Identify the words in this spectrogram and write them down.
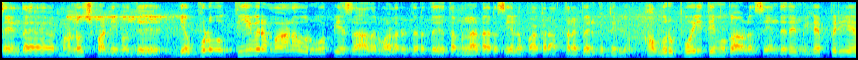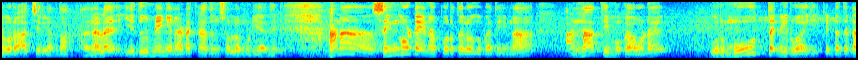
சேர்ந்த மனோஜ் பாண்டியன் வந்து எவ்வளவு தீவிரமான ஒரு ஓபிஎஸ் ஆதரவாளருங்கிறது தமிழ்நாடு அரசியலை பார்க்குற அத்தனை பேருக்கு தெரியும். அவர் போய் திமுகவில் சேர்ந்தது மிகப்பெரிய ஒரு ஆச்சரியம் தான். அதனால் எதுவுமே இங்கே நடக்காதுன்னு சொல்ல முடியாது. ஆனால் செங்கோட்டையனை பொறுத்தளவுக்கு பார்த்திங்கன்னா அதிமுகவோட ஒரு மூத்த நிர்வாகி கிட்டத்தட்ட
